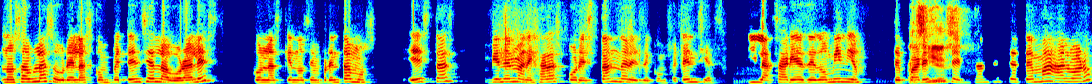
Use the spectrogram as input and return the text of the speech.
Nos habla sobre las competencias laborales con las que nos enfrentamos. Estas vienen manejadas por estándares de competencias y las áreas de dominio. ¿Te parece interesante este tema, Álvaro?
